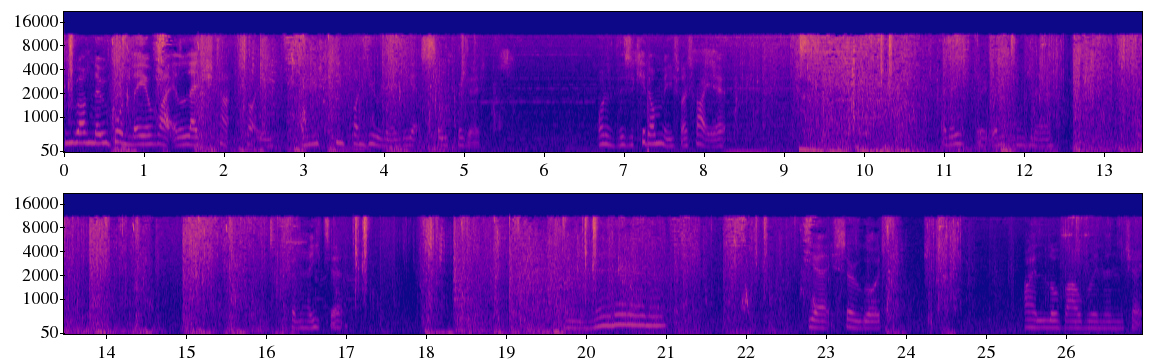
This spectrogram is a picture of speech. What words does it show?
you have no gun, they have like a ledge tap shot you, and you keep on doing it and you get so triggered. If there's a kid on me, should I try it? I do? Wait, when he comes near. I hate it. Yeah, it's so good. I love Alvin and the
